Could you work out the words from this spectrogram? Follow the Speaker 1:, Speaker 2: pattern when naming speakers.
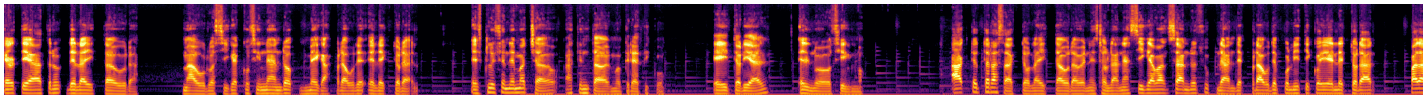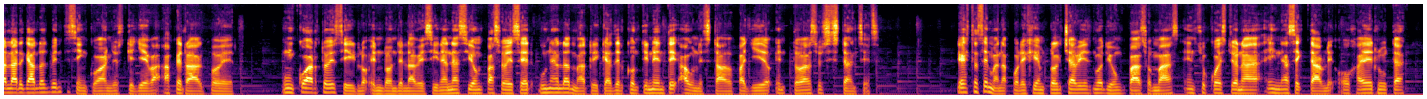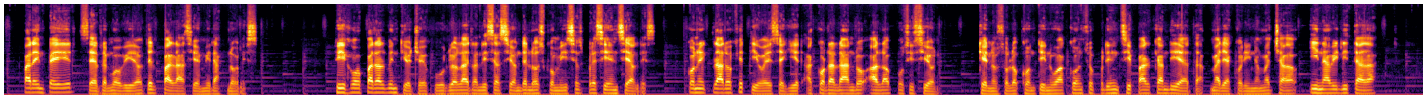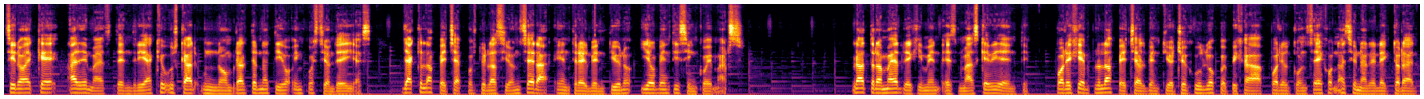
Speaker 1: El teatro de la dictadura. Maduro sigue cocinando mega fraude electoral. Exclusión de Machado, atentado democrático. Editorial, El Nuevo Signo. Acto tras acto, la dictadura venezolana sigue avanzando en su plan de fraude político y electoral para alargar los 25 años que lleva aferrada al poder. Un cuarto de siglo en donde la vecina nación pasó de ser una de las más ricas del continente a un estado fallido en todas sus instancias. Esta semana, por ejemplo, el chavismo dio un paso más en su cuestionada e inaceptable hoja de ruta para impedir ser removido del Palacio de Miraflores. Fijó para el 28 de julio la realización de los comicios presidenciales, con el claro objetivo de seguir acorralando a la oposición, que no solo continúa con su principal candidata, María Corina Machado, inhabilitada, sino que además tendría que buscar un nombre alternativo en cuestión de días, ya que la fecha de postulación será entre el 21 y el 25 de marzo. La trama del régimen es más que evidente. Por ejemplo, la fecha del 28 de julio fue fijada por el Consejo Nacional Electoral,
